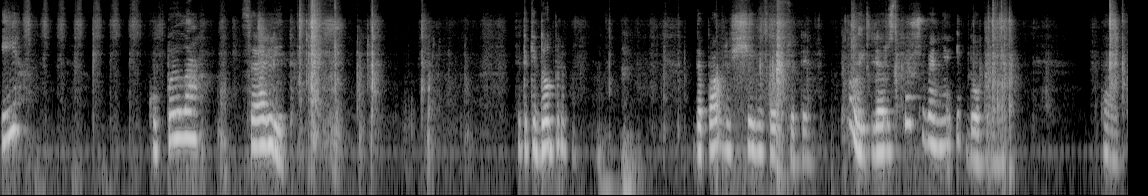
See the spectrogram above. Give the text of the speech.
І купила цеоліт. Це таке добре. Добавлю ще його сюди. Ну і для розпушування, і доброго. Так.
